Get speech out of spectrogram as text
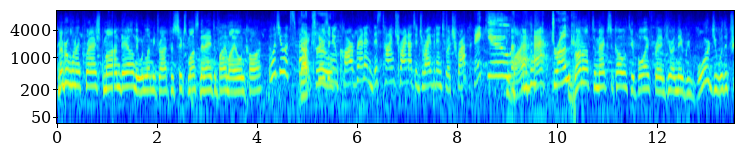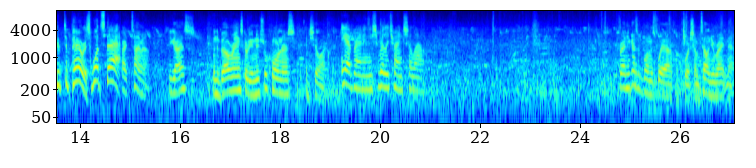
Remember when I crashed Mondale and they wouldn't let me drive for six months and then I had to buy my own car? What'd you expect? Not true. Here's a new car, Brandon. This time, try not to drive it into a truck. Thank you. Lie to them? Drunk? Run off to Mexico with your boyfriend here and they reward you with a trip to Paris. What's that? All right, time out. You guys, when the bell rings, go to your neutral corners and chill out. Yeah, Brandon, you should really try and chill out. Brandon, you guys are blowing this way out of proportion. I'm telling you right now.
